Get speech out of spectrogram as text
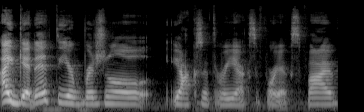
I get it, the original Yakuza 3, Yakuza 4, Yakuza 5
